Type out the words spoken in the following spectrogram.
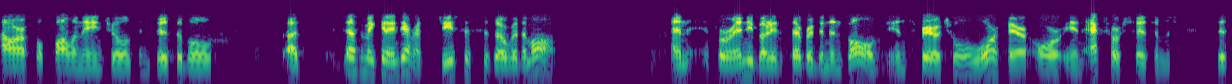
Powerful fallen angels, invisible. Uh, it doesn't make any difference. Jesus is over them all. And for anybody that's ever been involved in spiritual warfare or in exorcisms, this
